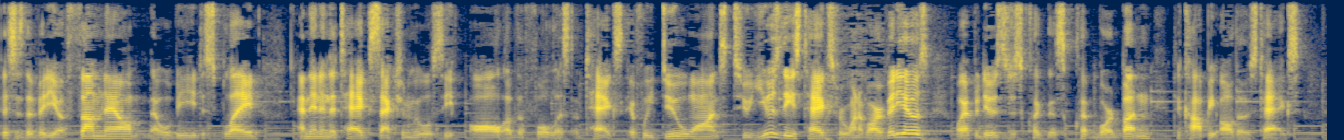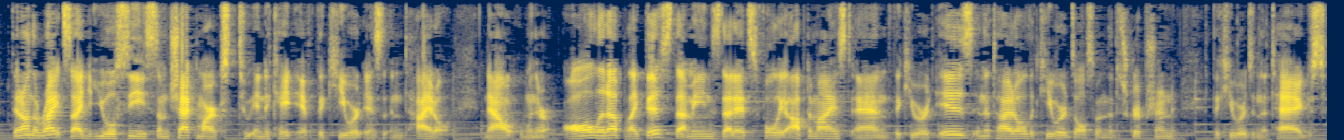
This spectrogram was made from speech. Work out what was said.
This is the video thumbnail that will be displayed. And then in the tags section, we will see all of the full list of tags. If we do want to use these tags for one of our videos, all we have to do is just click this clipboard button to copy all those tags. Then on the right side, you will see some check marks to indicate if the keyword is in title. Now, when they're all lit up like this, that means that it's fully optimized and the keyword is in the title, the keyword's also in the description, the keyword's in the tags,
